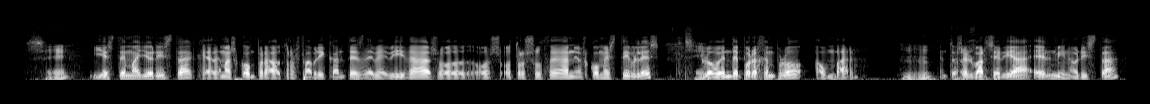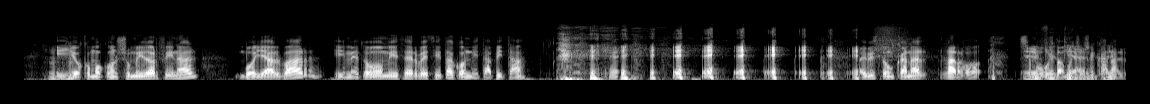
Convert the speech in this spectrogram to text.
Sí. Y este mayorista, que además compra a otros fabricantes de bebidas o, otros sucedáneos comestibles, lo vende, por ejemplo, a un bar. Entonces el bar sería el minorista. Y yo como consumidor final voy al bar y me tomo mi cervecita con mi tapita. ¿Has visto un canal largo? me gusta mucho ese canal.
